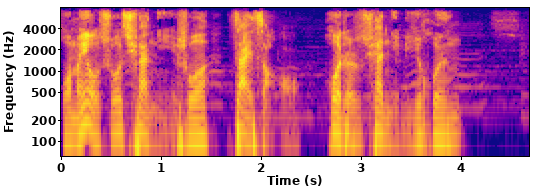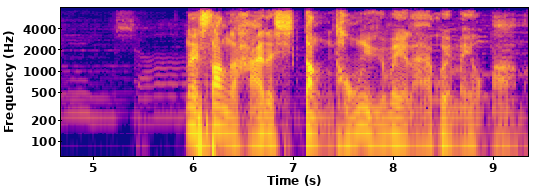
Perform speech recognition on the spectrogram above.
我没有说劝你说再早，或者是劝你离婚。那三个孩子等同于未来会没有妈妈。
